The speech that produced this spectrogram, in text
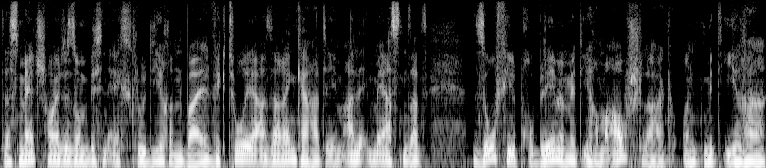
das Match heute so ein bisschen exkludieren, weil Viktoria Azarenka hatte im, im ersten Satz so viel Probleme mit ihrem Aufschlag und mit ihrer,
